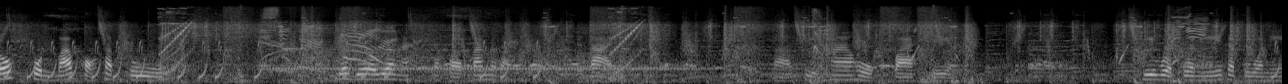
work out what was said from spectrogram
ลบผลบัฟของศัตรูเยอะเยอะเรื่องนะแต่ขอกั้นไปก่อนจะได้สามสี่ห้าหกแปดเจ็ดคีย์เวิร์ดตัวนี้กับตัวนี้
